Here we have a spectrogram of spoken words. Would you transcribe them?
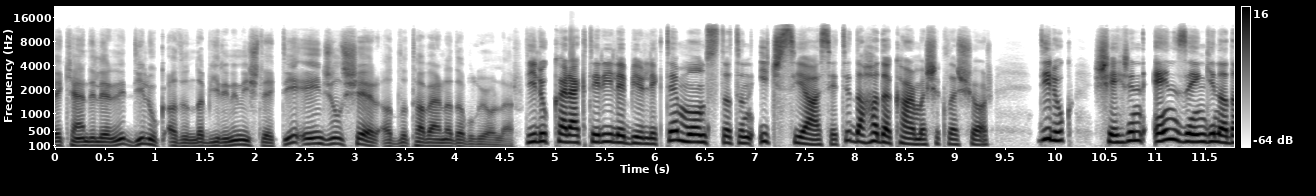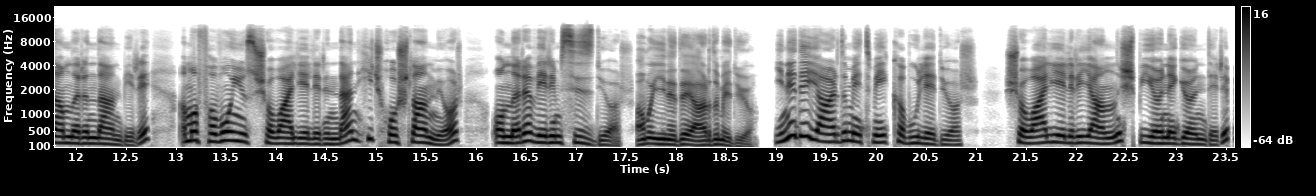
ve kendilerini Diluk adında birinin işlettiği Angel Share adlı tavernada buluyorlar. Diluk karakteriyle birlikte Mondstadt'ın iç siyaseti daha da karmaşıklaşıyor. Diluk, şehrin en zengin adamlarından biri ama Favonius şövalyelerinden hiç hoşlanmıyor, onlara verimsiz diyor. Ama yine de yardım ediyor. Yine de yardım etmeyi kabul ediyor. Şövalyeleri yanlış bir yöne gönderip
